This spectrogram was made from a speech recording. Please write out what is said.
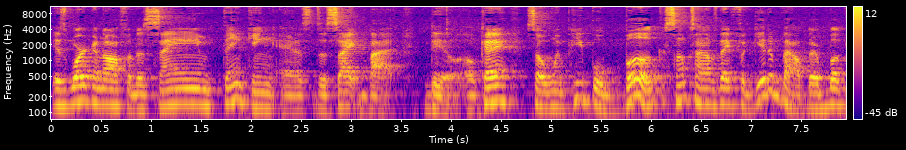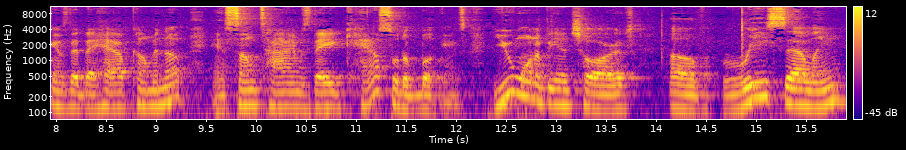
It's working off of the same thinking as the site bot deal, okay? So when people book, sometimes they forget about their bookings that they have coming up and sometimes they cancel the bookings. You want to be in charge of reselling,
